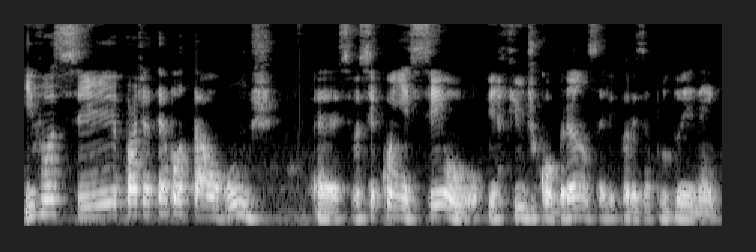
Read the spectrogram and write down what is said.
E você pode até botar alguns, é, se você conhecer o perfil de cobrança ali, por exemplo, do Enem,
